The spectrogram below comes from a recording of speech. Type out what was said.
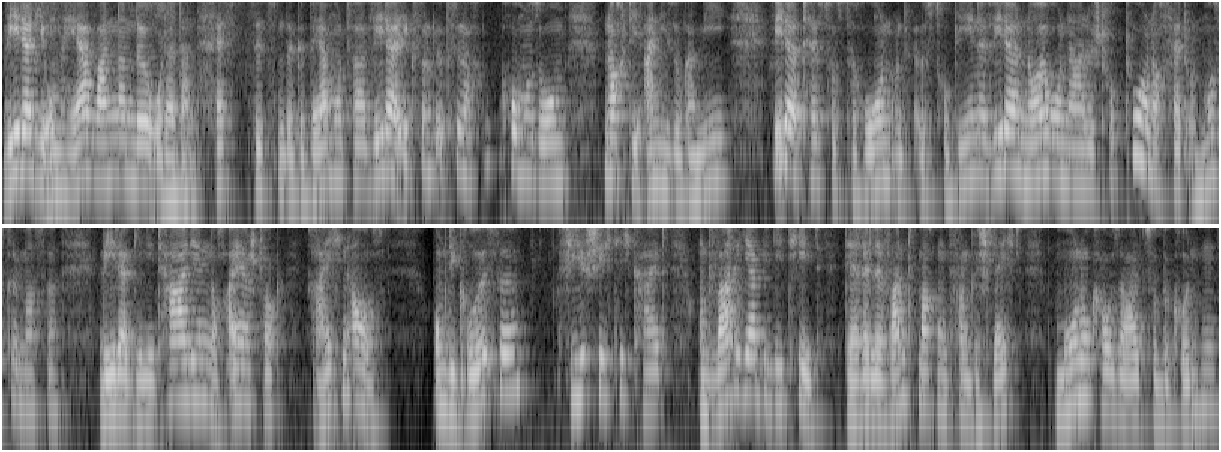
Weder die umherwandernde oder dann festsitzende Gebärmutter, weder X- und Y-Chromosom noch die Anisogamie, weder Testosteron und Östrogene, weder neuronale Struktur noch Fett- und Muskelmasse, weder Genitalien noch Eierstock reichen aus, um die Größe, Vielschichtigkeit und Variabilität der Relevantmachung von Geschlecht monokausal zu begründen,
